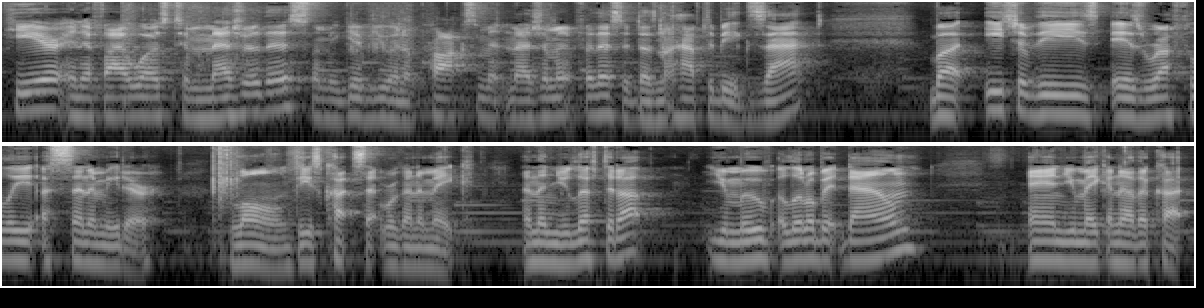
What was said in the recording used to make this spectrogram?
here. And if I was to measure this, let me give you an approximate measurement for this. It does not have to be exact, but each of these is roughly a centimeter long, these cuts that we're gonna make. And then you lift it up, you move a little bit down, and you make another cut.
